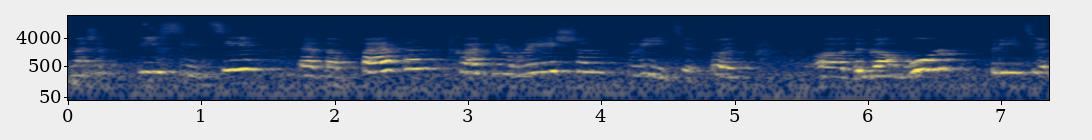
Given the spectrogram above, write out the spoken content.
Значит, PCT – это Patent Cooperation Treaty, то есть э, договор трити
